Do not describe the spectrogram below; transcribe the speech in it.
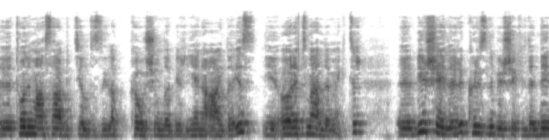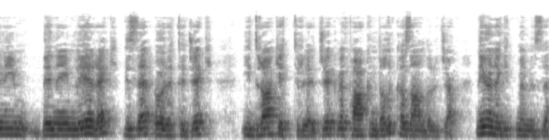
e, Toliman Sabit Yıldızı'yla kavuşumda bir yeni aydayız. E, öğretmen demektir. Bir şeyleri krizli bir şekilde deneyim deneyimleyerek bize öğretecek, idrak ettirecek ve farkındalık kazandıracak. Ne yöne gitmemizi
